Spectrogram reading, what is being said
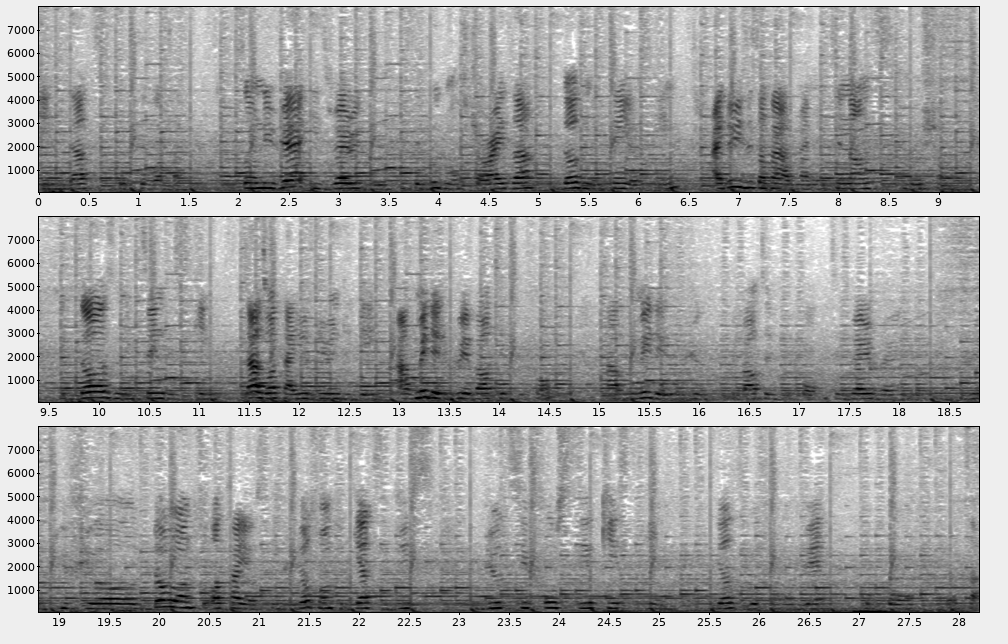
in that cocoa butter so nivea is very good. It's a good moisturizer. It does maintain your skin. I do use it sometimes as my maintenance lotion. It does maintain the skin. That's what i use during the day. I've made a review about it before. I've made a review about it before. It is very very good. If you don't want to alter your skin you just want to get this beautiful silky skin just go for Nivea cocoa butter.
